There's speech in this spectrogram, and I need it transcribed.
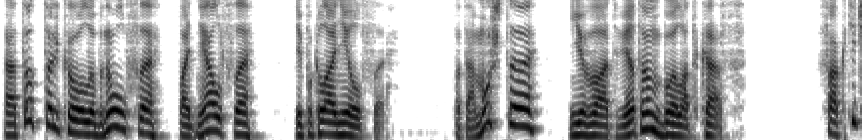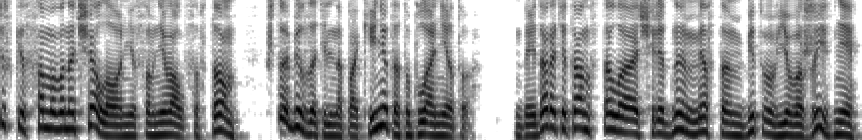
а тот только улыбнулся, поднялся и поклонился. Потому что его ответом был отказ. Фактически с самого начала он не сомневался в том, что обязательно покинет эту планету. Дейдара Титан стала очередным местом битвы в его жизни,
